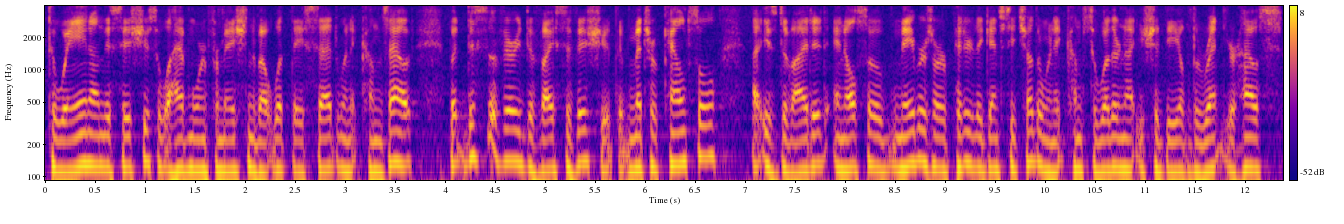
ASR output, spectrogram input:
to weigh in on this issue, so we'll have more information about what they said when it comes out. But this is a very divisive issue. The Metro Council uh, is divided, and also neighbors are pitted against each other when it comes to whether or not you should be able to rent your house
